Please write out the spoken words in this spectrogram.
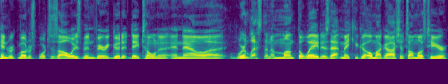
Hendrick Motorsports has always been very good at Daytona, and now uh, we're less than a month away. Does that make you go, "Oh my gosh, it's almost here"?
